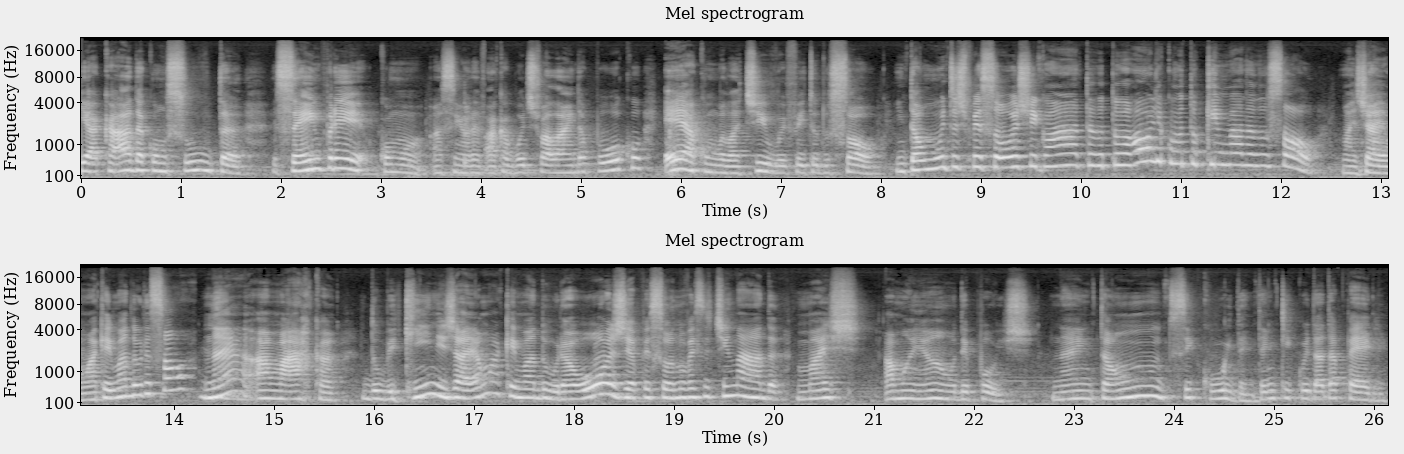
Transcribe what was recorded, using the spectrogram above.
e a cada consulta, sempre, como a senhora acabou de falar ainda há pouco, é acumulativo o efeito do sol. Então muitas pessoas ficam, ah, tô, tô, olha como eu tô queimada no sol. Mas já é uma queimadura só, né? A marca do biquíni já é uma queimadura. Hoje a pessoa não vai sentir nada, mas amanhã ou depois né? Então se cuidem, tem que cuidar da pele.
